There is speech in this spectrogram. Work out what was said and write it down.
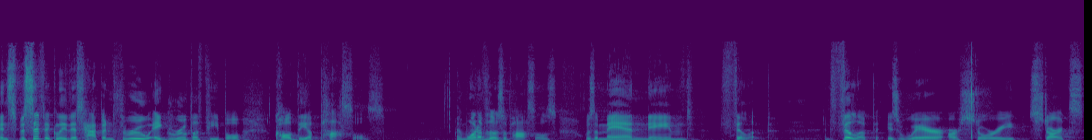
And specifically, this happened through a group of people called the apostles. And one of those apostles was a man named Philip. And Philip is where our story starts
